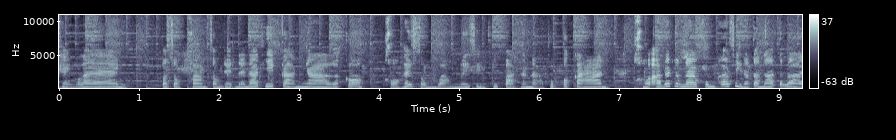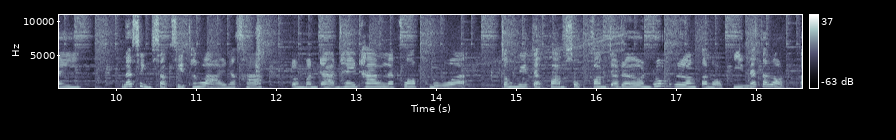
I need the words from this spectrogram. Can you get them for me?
แข็งแรง ประสบความสำเร็จในหน้าที่การงาน แล้วก็ขอให้สมหวังในสิ่งที่ปรารถนาทุกประการ ขออารัธนาคุณพระศรีรัตนตรัย และสิ่งศักดิ์สิทธิ์ทั้งหลายนะคะดลบันดาลให้ท่านและครอบครัว จงมีแต่ความสุขความเจริญ รุ่งเรืองตลอดปีและตลอดไป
